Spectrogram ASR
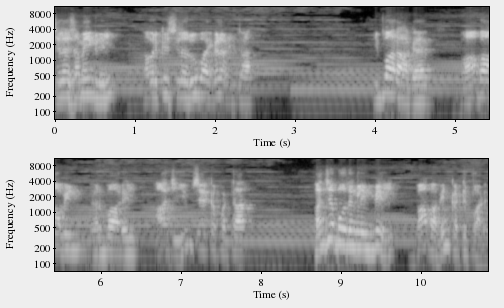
சில சமயங்களில் அவருக்கு சில ரூபாய்கள் அளித்தார். இவ்வாறாக பாபாவின் தர்பாரில் ஆஜியும் சேர்க்கப்பட்டார். பஞ்சபூதங்களின் மேல் பாபாவின் கட்டுப்பாடு.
